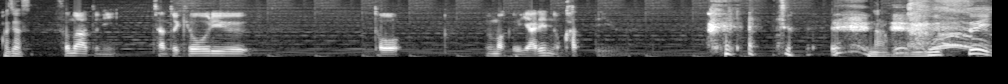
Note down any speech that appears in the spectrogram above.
あじゃあその後にちゃんと恐竜とうまくやれんのかっていう。なるほどね。薄い。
